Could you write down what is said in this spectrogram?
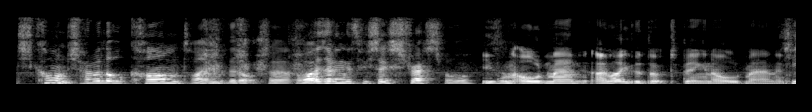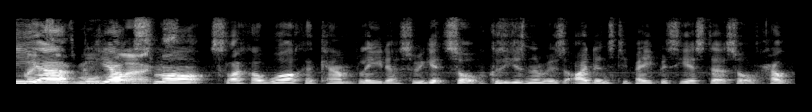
just come on, just have a little calm time with the Doctor. Why is everything have to be so stressful? He's an old man. I like the Doctor being an old man. It He makes uh, things more he relaxed. outsmarts like a worker camp leader, so he gets sort of because he doesn't have his identity papers. He has to sort of help.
